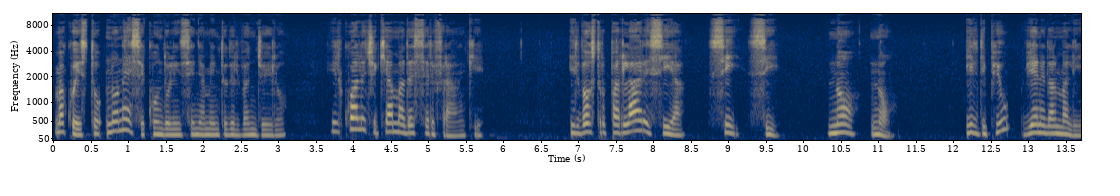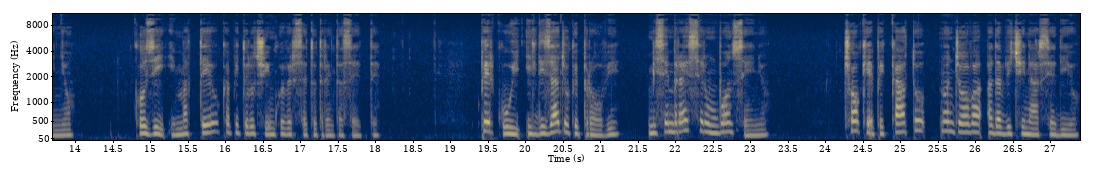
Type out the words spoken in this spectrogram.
Ma questo non è secondo l'insegnamento del Vangelo il quale ci chiama ad essere franchi. Il vostro parlare sia sì, sì, no, no. Il di più viene dal maligno. Così in Matteo capitolo 5 versetto 37. Per cui il disagio che provi mi sembra essere un buon segno. Ciò che è peccato non giova ad avvicinarsi a Dio,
